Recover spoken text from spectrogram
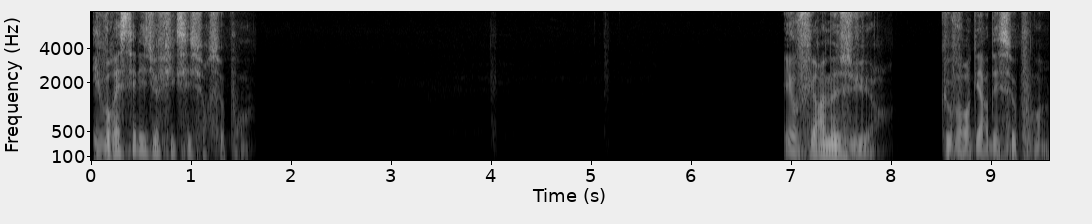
Et vous restez les yeux fixés sur ce point. Et au fur et à mesure que vous regardez ce point,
